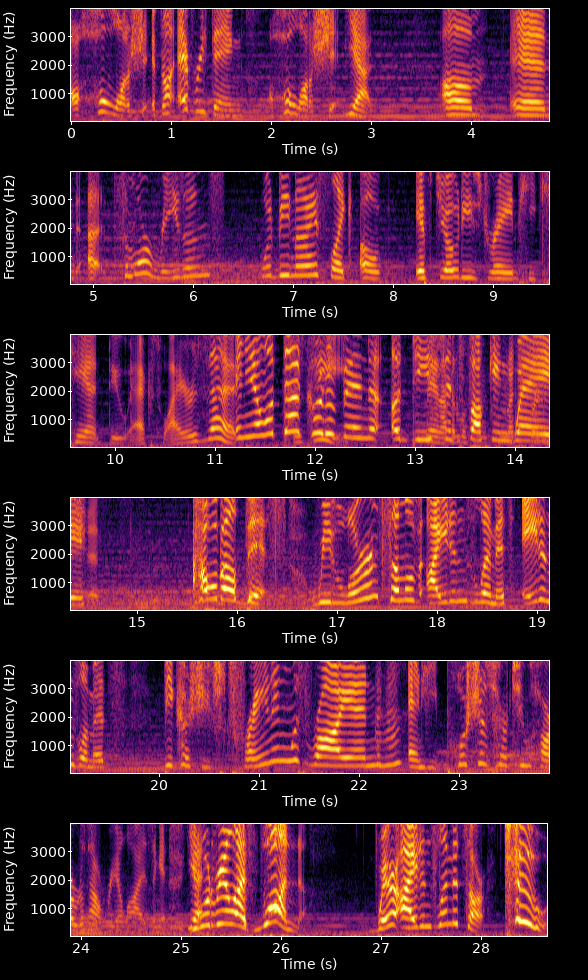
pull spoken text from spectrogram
a whole lot of shit. If not everything, a whole lot of shit. Yeah. Um, and uh, some more reasons would be nice. Like, oh, if Jodie's drained, he can't do X, Y, or Z. And you know what? That could have been a decent been listening to too fucking way. How about this? We learn some of Aiden's limits, Aiden's limits, because she's training with Ryan Mhm. and he pushes her too hard without realizing it. Yeah. You would realize one, where Aiden's limits are. Two,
